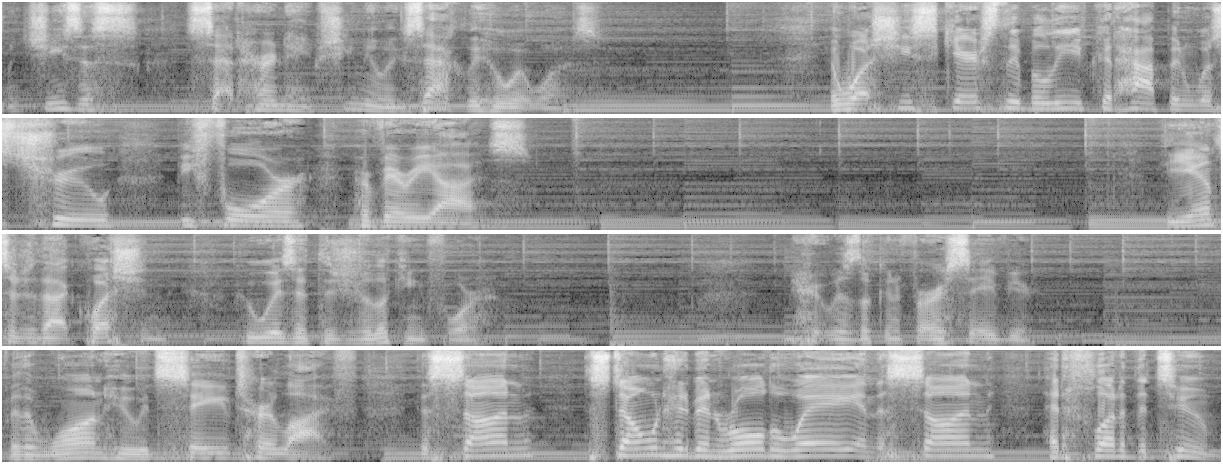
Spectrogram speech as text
When Jesus said her name, she knew exactly who it was. And what she scarcely believed could happen was true before her very eyes. The answer to that question, who is it that you're looking for? Mary was looking for her Savior, for the one who had saved her life. The sun, the stone had been rolled away, and the sun had flooded the tomb.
